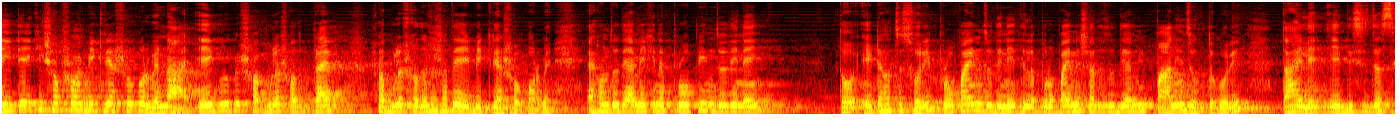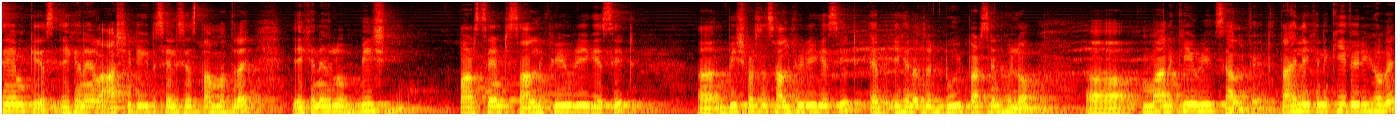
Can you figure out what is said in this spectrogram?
এইটাই কি সবসময় বিক্রিয়া শো করবে? না, এই গ্রুপের সবগুলো প্রায় সবগুলো সদস্যের সাথে এই বিক্রিয়া শো করবে। এখন যদি আমি এখানে প্রোপিন যদি নেই তো এটা হচ্ছে সরি প্রোপাইন যদি নেই, তাহলে প্রোপাইনের সাথে যদি আমি পানি যুক্ত করি, তাহলে এই this is the same case এখানে হলো আশি ডিগ্রি সেলসিয়াস তাপমাত্রায়, এখানে হলো বিশ পার্সেন্ট সালফিউরিক অ্যাসিড বিশ পার্সেন্ট সালফিউরিক অ্যাসিড এখানে হচ্ছে দুই পার্সেন্ট হলো মার্কিউরিক সালফেট। তাহলে এখানে কি তৈরি হবে?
